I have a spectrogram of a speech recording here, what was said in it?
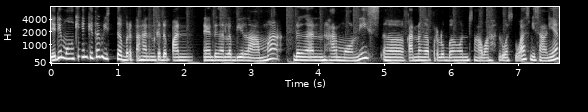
Jadi mungkin kita bisa bertahan ke depannya dengan lebih lama, dengan harmonis, uh, karena nggak perlu bangun sawah luas-luas misalnya,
